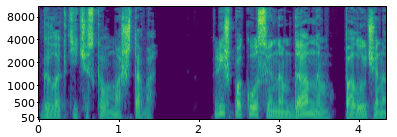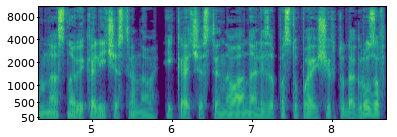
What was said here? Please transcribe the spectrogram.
галактического масштаба. Лишь по косвенным данным, полученным на основе количественного и качественного анализа поступающих туда грузов,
